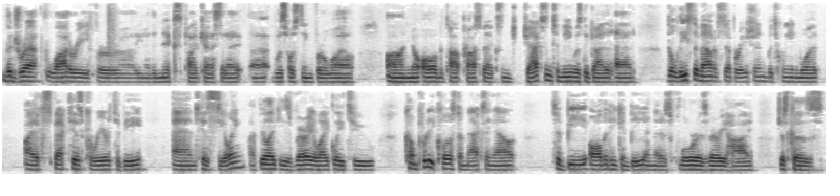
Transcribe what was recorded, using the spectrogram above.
the draft lottery for uh, you know the Knicks podcast that I uh, was hosting for a while on you know all of the top prospects and Jackson to me was the guy that had the least amount of separation between what I expect his career to be and his ceiling. I feel like he's very likely to come pretty close to maxing out to be all that he can be and that his floor is very high just because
